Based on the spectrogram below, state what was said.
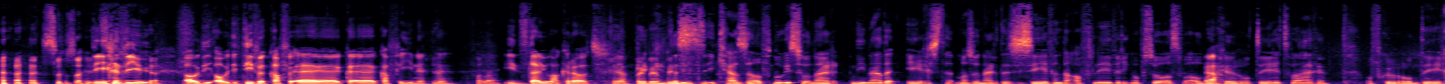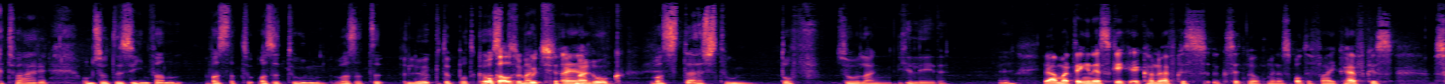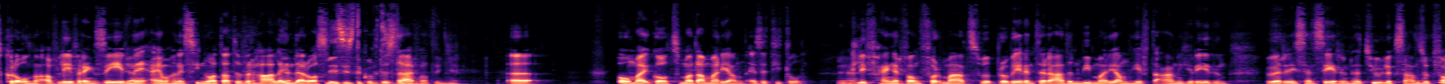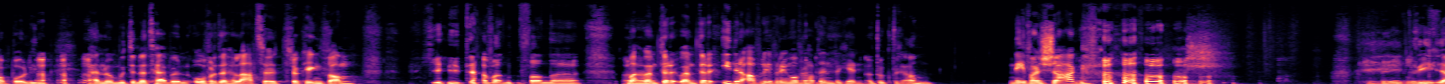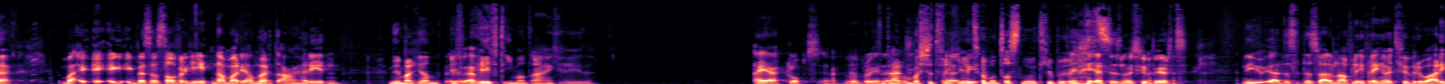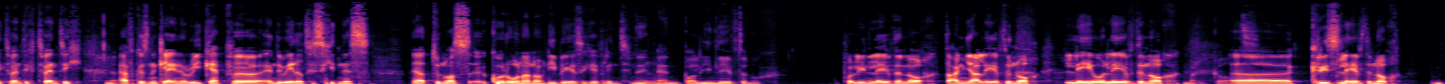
Die, die audi, auditieve caffe, uh, cafeïne. Ja, voilà. Iets dat je wakker houdt. Ja, Maar ik ben benieuwd. dus- Ik ga zelf nog eens zo naar, niet naar de eerste, maar zo naar de zevende aflevering of zo, als we al Ja? wat geroteerd waren, of gerodeerd waren, om zo te zien van, was, dat, was het toen, was het eh, leuk, de podcast? Ook al zo maar, goed, ah, ja. Maar ook, was thuis toen tof, zo lang geleden? Hè? Ja, maar het ding is, kijk, ik ga nu even... Ik zit nu op mijn Spotify. Ik ga even scrollen naar aflevering 7. Ja. Hè, en we gaan eens zien wat dat de verhaallijn daar was. Lees eens de korte Dus daar- samenvatting. hè. Eh, oh my god, Madame Marianne is de titel. Ja. Cliffhanger van formaat. We proberen te raden wie Marianne heeft aangereden. We recenseren het huwelijksaanzoek van Pauline. en we moeten het hebben over de gelaatsuitdrukking van... Geen van, van eh, Maar eh, we, hebben het er, we hebben het er iedere aflevering over gehad in het begin. eh, dokter Anne. Nee, van Jacques. Heerlijk. Zie, ja. Maar ik, ik, ik ben zelfs al vergeten dat Marianne werd aangereden. Nee, Marian, heeft, iemand aangereden? Ah ja, klopt. Ja, Daarom was je het vergeten, want het was nooit gebeurd. ja, het is nooit gebeurd. Nu, ja, dat, is, dat is wel een aflevering uit februari 2020. Ja. Even een kleine recap eh, in de wereldgeschiedenis. Ja, toen was corona nog niet bezig, hè, vriend. Nee, en Pauline leefde nog. Pauline leefde nog, Tanja leefde nog, Leo leefde nog, Oh my god. eh, Chris leefde nog.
